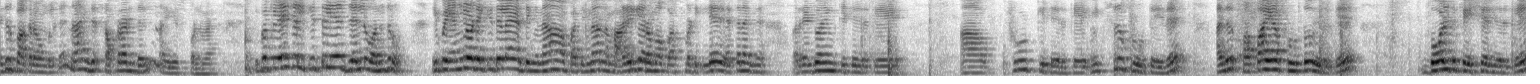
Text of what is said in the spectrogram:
எதிர்பார்க்குறவங்களுக்கு நான் இந்த சஃப்ரான் ஜெல் நான் யூஸ் பண்ணுவேன். இப்போ ஃபேஷியல் கிட்லேயே ஜெல் வந்துடும் இப்போ எங்களோட கிட்டெல்லாம் எடுத்திங்கன்னா பார்த்தீங்கன்னா நம்ம அழகியரமா காஸ்மெட்டிக்லேயே எத்தனை ரெட் ஒயின் கிட்டு இருக்குது ஃப்ரூட் கிட்டு இருக்குது மிக்ஸ்டு ஃப்ரூட் இது. அது பப்பாயா ஃப்ரூட்டும் இருக்குது கோல்டு ஃபேஷியல் இருக்குது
